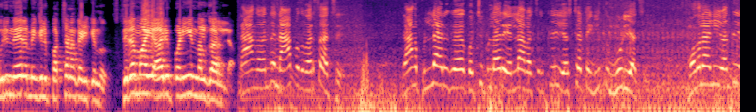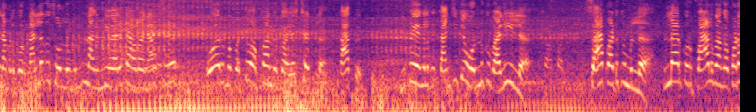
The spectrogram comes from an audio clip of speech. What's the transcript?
ഒരു നേരമെങ്കിലും ഭക്ഷണം കഴിക്കുന്നത് സ്ഥിരമായി ആരും പണിയും നൽകാറില്ല நாங்கள் வந்து நாற்பது வருஷம் ஆச்சு நாங்கள் பிள்ளாருக்கு கொச்சு பிள்ளாரு எல்லாம் வச்சிருக்கு எஸ்டேட்டை இழுத்து மூடியாச்சு முதலாளி வந்து நம்மளுக்கு ஒரு நல்லது சொல்லும்போது நாங்கள் இன்னி வரைக்கும் அவரை நினச்சி ஓர்மைப்பட்டு உட்காந்துருக்கோம் எஸ்டேட்டில் காற்று இப்போ எங்களுக்கு கஞ்சிக்கு ஒன்றுக்கு வழி இல்லை. சாப்பாட்டுக்கும் இல்லை. பிள்ளாருக்கு ஒரு பால் வாங்க கூட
